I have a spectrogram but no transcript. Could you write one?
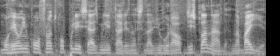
morreu em um confronto com policiais militares na cidade rural de Esplanada, na Bahia.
